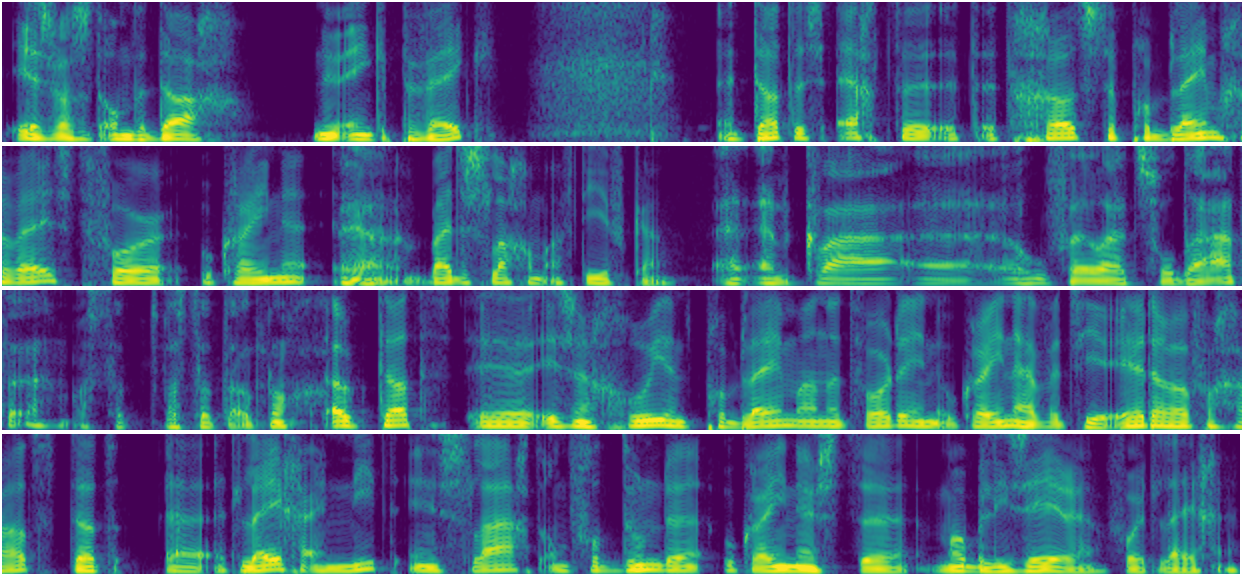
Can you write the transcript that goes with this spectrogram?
Eerst was het om de dag, nu één keer per week dat is echt uh, het, het, grootste probleem geweest voor Oekraïne Ja. bij de slag om Avdiivka. En, en qua uh, hoeveelheid soldaten, was dat, was dat ook nog? Ook dat uh, is een groeiend probleem aan het worden. In Oekraïne hebben we het hier eerder over gehad. Dat uh, het leger er niet in slaagt om voldoende Oekraïners te mobiliseren voor het leger.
